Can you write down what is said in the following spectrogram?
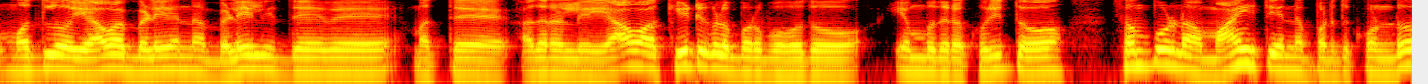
ಮೊದಲು ಯಾವ ಬೆಳೆಯನ್ನು ಬೆಳೆಯಲಿದ್ದೇವೆ ಮತ್ತು ಅದರಲ್ಲಿ ಯಾವ ಕೀಟಗಳು ಬರಬಹುದು ಎಂಬುದರ ಕುರಿತು ಸಂಪೂರ್ಣ ಮಾಹಿತಿಯನ್ನು ಪಡೆದುಕೊಂಡು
